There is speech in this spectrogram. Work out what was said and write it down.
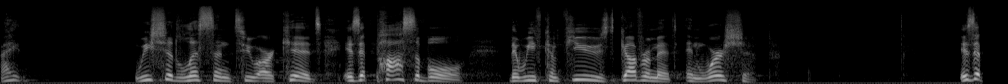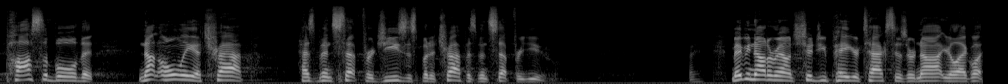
right? we should listen to our kids. Is it possible that we've confused government and worship? Is it possible that not only a trap has been set for Jesus, but a trap has been set for you? Maybe not around should you pay your taxes or not. You're like, well,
